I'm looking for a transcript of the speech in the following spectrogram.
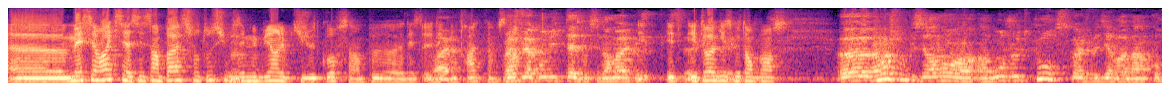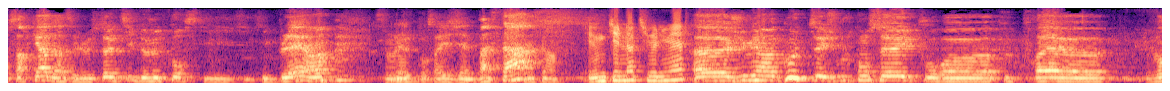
Euh, mais c'est vrai que c'est assez sympa, surtout si vous Mm. aimez bien les petits jeux de course, un peu euh, des, des Ouais. contrats comme ça. Moi, je fais la conduite test, donc c'est normal que. Et, et- et toi, qu'est-ce que t'en penses? Euh, bah moi, je trouve que c'est vraiment un, un bon jeu de course, quoi. Je veux dire, euh, bah, un course arcade, hein, c'est le seul type de jeu de course qui, qui, qui me plaît, hein. Sinon, les jeux de course, allez, j'aime pas ça. D'accord. Et donc quelle note tu vas lui mettre? Euh, je lui mets un goutte et je vous le conseille pour euh, à peu près 20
